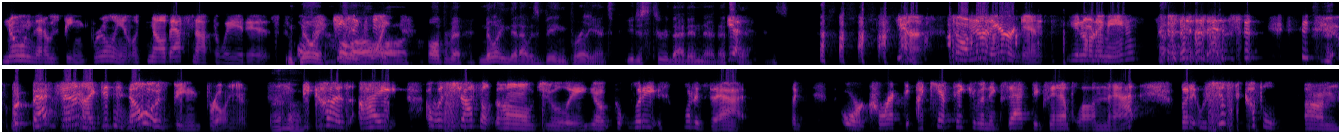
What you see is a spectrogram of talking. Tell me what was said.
knowing that I was being brilliant, like, no, that's not the way it is. Knowing, hold on, hold on, hold on a minute. Knowing that I was being brilliant, you just threw that in there. That's Yeah. Yeah, so I'm not arrogant. You know what I mean? but back then, I didn't know I was being brilliant Uh-huh. because I I was shocked. like, Oh, Julie, you know what? Do you, what is that? Or correct? I can't think of an exact example on that, but it was just a couple. Um,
